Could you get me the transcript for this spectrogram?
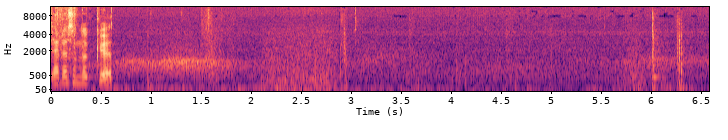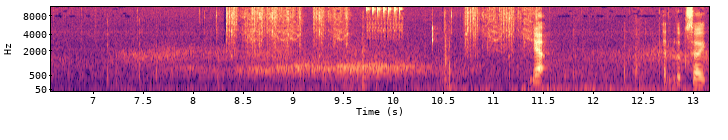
That doesn't look good. Yeah. That looks like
